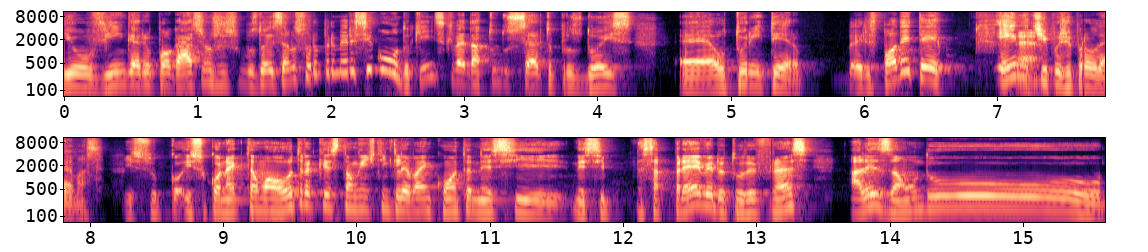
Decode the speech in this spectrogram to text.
e o Vingar e o Pogacar nos últimos dois anos foram o primeiro e segundo. Quem diz que vai dar tudo certo para os dois é, o tour inteiro? Eles podem ter N é, tipos de problemas. Isso, isso conecta uma outra questão que a gente tem que levar em conta nesse, nesse, nessa prévia do Tour de France, a lesão do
